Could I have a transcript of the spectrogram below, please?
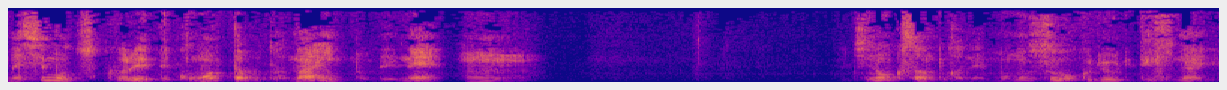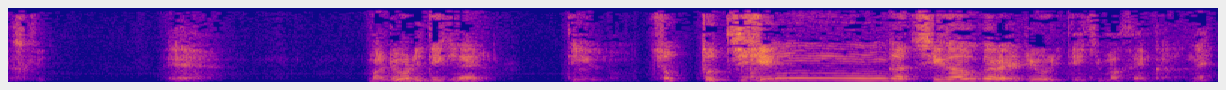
飯も作れて困ったことはないのでね、うん。ちの奥さんとかね、ものすごく料理できないですけど。ええまあ料理できないっていうのも、ちょっと次元が違うぐらい料理できませんからね。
